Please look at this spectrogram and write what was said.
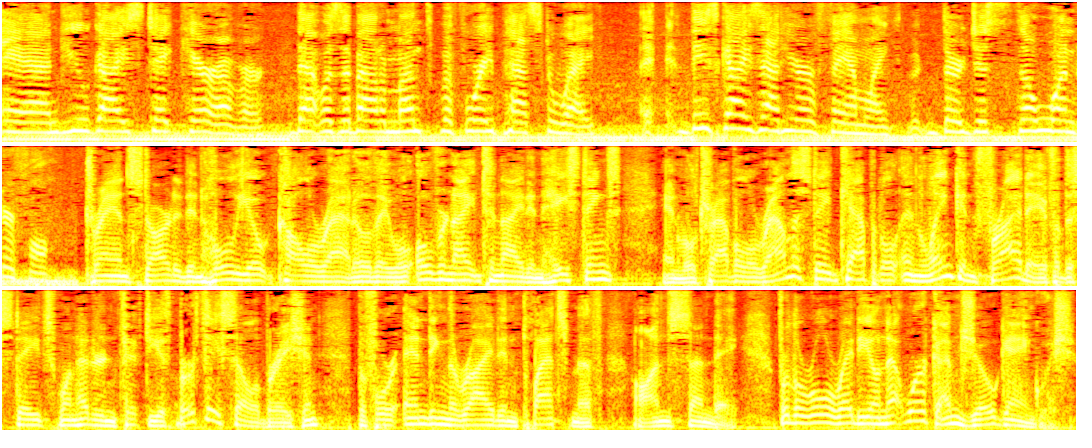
and you guys take care of her. That was about a month before he passed away. Uh, These guys out here are family. They're just so wonderful. Trans started in Holyoke, Colorado. They will overnight tonight in Hastings and will travel around the state capital in Lincoln Friday for the state's 150th birthday celebration before ending the ride in Plattsmouth on Sunday. For the Rural Radio Network, I'm Joe Gangwish.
